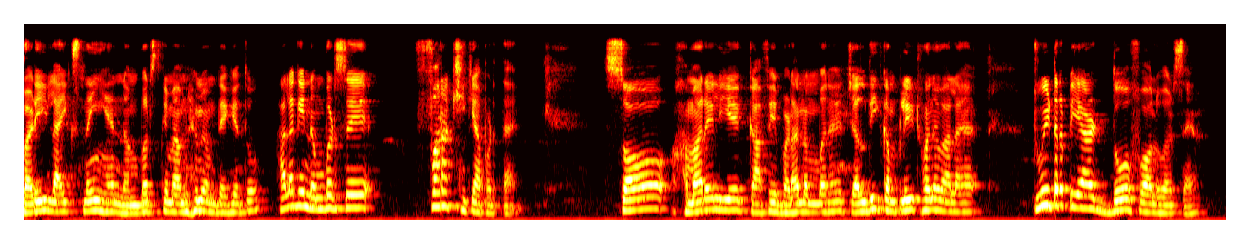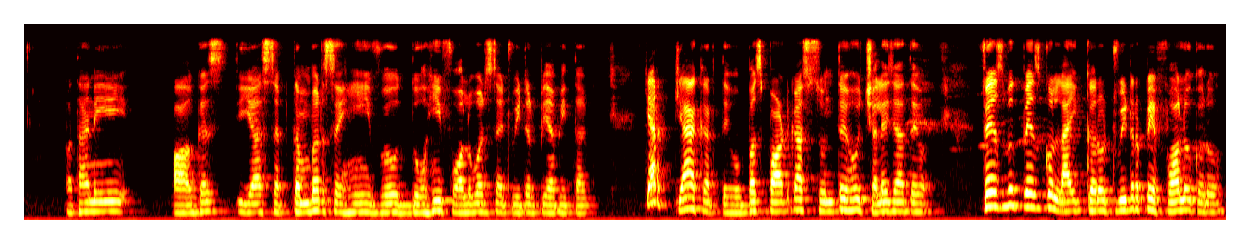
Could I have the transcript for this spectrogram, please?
बड़ी लाइक्स नहीं है नंबर्स के मामले में हम देखें तो। हालाँकि नंबर से फ़र्क ही क्या पड़ता है? सौ हमारे लिए काफ़ी बड़ा नंबर है, जल्दी कंप्लीट होने वाला है। ट्विटर पे यार दो फॉलोअर्स हैं। पता नहीं अगस्त या सितंबर से ही वो दो ही फॉलोअर्स हैं ट्विटर पे अभी तक। यार क्या करते हो? बस पॉडकास्ट सुनते हो, चले जाते हो। फेसबुक पेज को लाइक करो ट्विटर पे फॉलो करो।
